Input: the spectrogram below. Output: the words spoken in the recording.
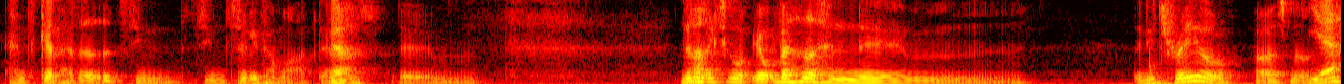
han skal have reddet sin, sin cellekammerat der Ja. Øhm, den er rigtig god. Jo, hvad hedder han? Øhm, Danny Trejo er også med. Ja.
